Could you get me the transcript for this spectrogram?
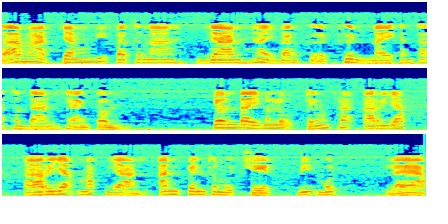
สามารถยังวิปัสนาญาณให้บังเกิดขึ้นในคันธสันดานแห่งตน จนได้บรรลุถึงพระอริยอริยมรรคญาณอันเป็นสมุทเฉดวิมุตต์แล้ว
